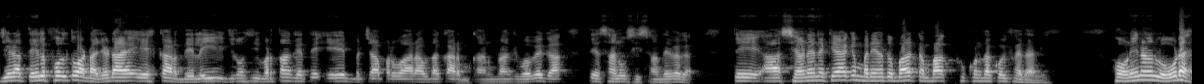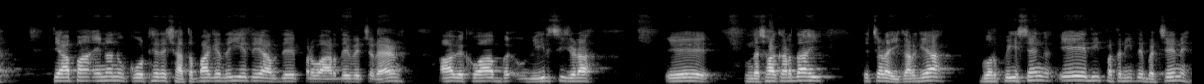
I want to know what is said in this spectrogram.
ਜਿਹੜਾ ਤਿਲ ਫੁੱਲ ਤੁਹਾਡਾ ਜਿਹੜਾ ਹੈ, ਇਸ ਘਰ ਦੇ ਲਈ ਜਦੋਂ ਅਸੀਂ ਵਰਤਾਂਗੇ ਤੇ ਇਹ ਬੱਚਾ ਪਰਿਵਾਰ ਆਪਦਾ ਘਰ ਮਕਾਨ ਬਣਾ ਕੇ ਬਵੇਗਾ ਤੇ ਸਾਨੂੰ ਸੀਸਾਂ ਦੇਵੇਗਾ। ਤੇ ਆ ਸਿਆਣਿਆਂ ਨੇ ਕਿਹਾ ਕਿ ਮਰਿਆਂ ਤੋਂ ਬਾਅਦ ਟੰਬਾ ਫੂਕਣ ਦਾ ਕੋਈ ਫਾਇਦਾ ਨਹੀਂ। ਹੁਣ ਇਹਨਾਂ ਨੂੰ ਲੋੜ ਹੈ ਤੇ ਆਪਾਂ ਇਹਨਾਂ ਨੂੰ ਕੋਠੇ ਤੇ ਛੱਤ ਪਾ ਕੇ ਦਈਏ ਤੇ ਆਪਦੇ ਪਰਿਵਾਰ ਦੇ ਵਿੱਚ ਰਹਿਣ। ਆ ਵੇਖੋ ਆ ਵੀਰ ਸੀ ਜਿਹੜਾ, ਇਹ ਨਸ਼ਾ ਕਰਦਾ ਸੀ ਤੇ ਚੜ੍ਹਾਈ ਕਰ ਗਿਆ। ਗੁਰਪ੍ਰੀਤ ਸਿੰਘ, ਇਹ ਇਹਦੀ ਪਤਨੀ ਤੇ ਬੱਚੇ ਨੇ।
